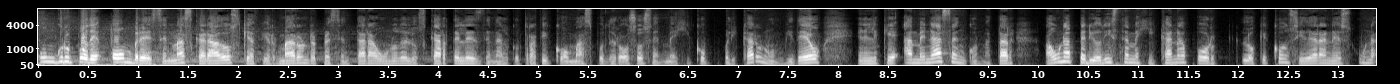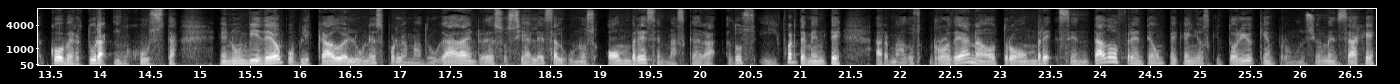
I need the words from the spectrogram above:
Un grupo de hombres enmascarados que afirmaron representar a uno de los cárteles de narcotráfico más poderosos en México publicaron un video en el que amenazan con matar a una periodista mexicana por lo que consideran es una cobertura injusta. En un video publicado el lunes por la madrugada en redes sociales, algunos hombres enmascarados y fuertemente armados rodean a otro hombre sentado frente a un pequeño escritorio quien pronunció un mensaje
